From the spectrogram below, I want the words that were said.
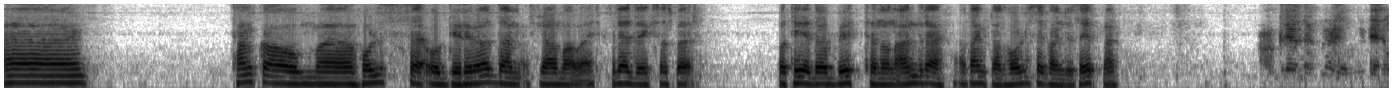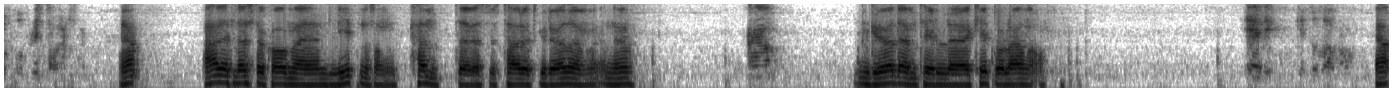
Eh, tanker om eh, Holse og Grødem fremover? Fredrik som spør. På tide å bytte til noen andre? Jeg tenkte at Holse kan du sitte med. Ja, Grødem bør jo vurdere å få flytta. Ja. Jeg har litt lyst til å komme med en liten sånn pønt eh, hvis du tar ut Grødem nå. Ja, Grødem til eh, Kitolano. Erik Kitolano. Ja.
